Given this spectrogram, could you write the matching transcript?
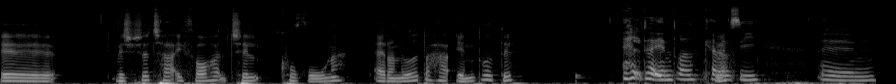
Øh, hvis vi så tager i forhold til corona, er der noget, der har ændret det? Alt er ændret, kan ja. man sige. Øh,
